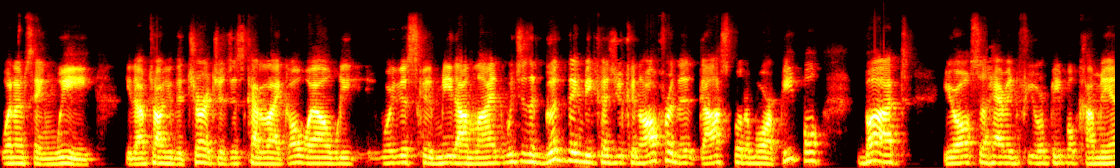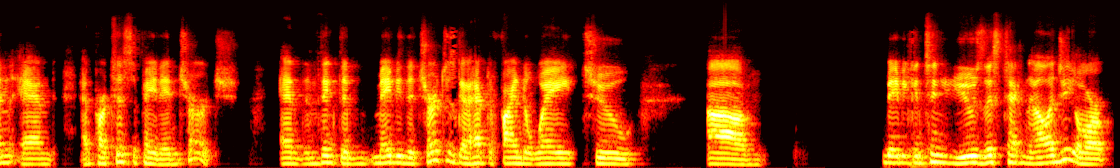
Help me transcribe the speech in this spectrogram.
when I'm saying we, you know, I'm talking to the church, it's just kind of like, oh well, we we're just going to meet online, which is a good thing because you can offer the gospel to more people, but you're also having fewer people come in and and participate in church. And think that maybe the church is going to have to find a way to um, maybe continue to use this technology or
